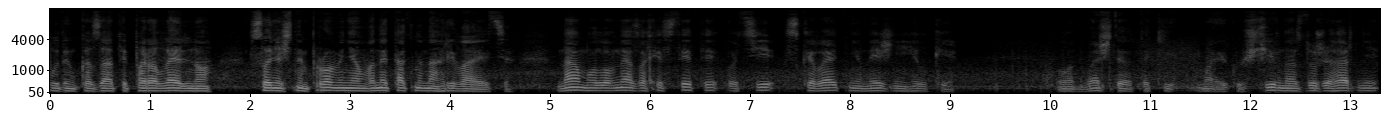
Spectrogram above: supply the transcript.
будемо казати, паралельно сонячним променям, вони так не нагріваються. Нам головне захистити оці скелетні нижні гілки. От, бачите, от такі маю кущі. У нас дуже гарні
